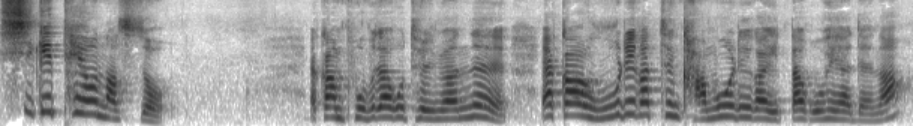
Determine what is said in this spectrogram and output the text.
시게 태어났어. 약간 보자고 들면은 약간 우리 같은 가모리가 있다고 해야 되나?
